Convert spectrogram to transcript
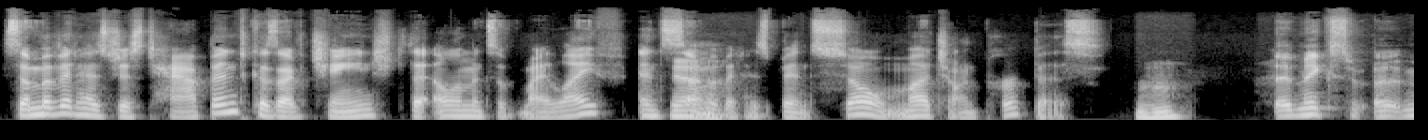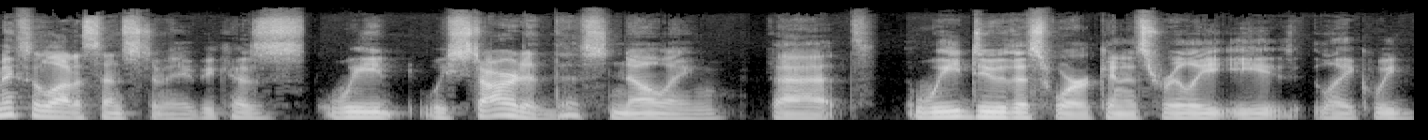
Some of it has just happened because I've changed the elements of my life, and some Yeah. of it has been so much on purpose. Mm-hmm. it makes it makes a lot of sense to me because we we started this knowing that we do this work and it's really easy like we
